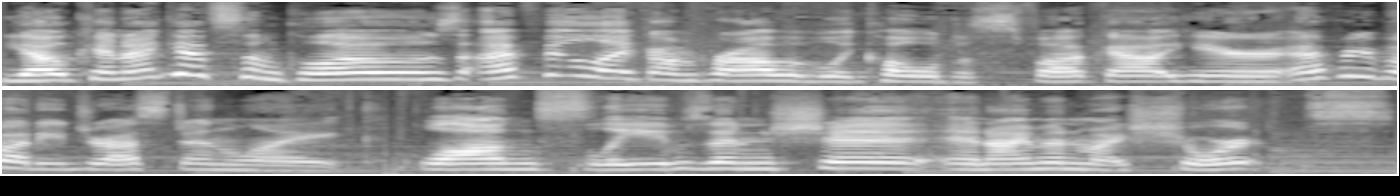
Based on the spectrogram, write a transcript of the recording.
Yo, can I get some clothes? I feel like I'm probably cold as fuck out here. Everybody dressed in, like, long sleeves and shit, and I'm in my shorts.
